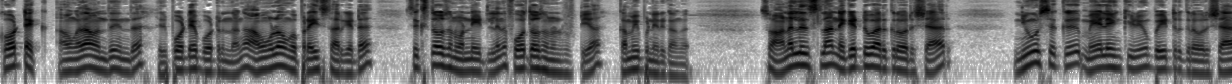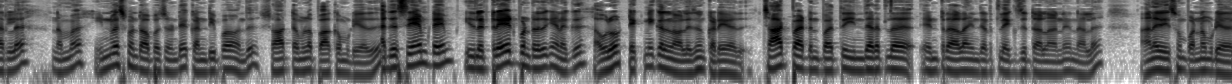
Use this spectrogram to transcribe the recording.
கோடெக் அவங்க தான் வந்து இந்த ரிப்போர்ட்டே போட்டிருந்தாங்க. அவங்களும் உங்கள் ப்ரைஸ் டார்கெட்டை சிக்ஸ் தௌசண்ட் ஒன் எயிட்டிலேருந்து ஃபோர் தௌசண்ட் ஒன் ஃபிஃப்டியாக கம்மி பண்ணியிருக்காங்க. ஸோ அனலிஸ்ட்லாம் நெகட்டிவாக இருக்கிற ஒரு ஷேர் நியூஸுக்கு மேலேயும் கீழேயும் போயிட்டு இருக்கிற ஒரு ஷேரில் நம்ம இன்வெஸ்ட்மெண்ட் ஆப்பர்ச்சுனிட்டியை கண்டிப்பாக வந்து ஷார்ட் டேர்மில் பார்க்க முடியாது. அட் த சேம் டைம் இதில் ட்ரேட் பண்ணுறதுக்கு எனக்கு அவ்வளோ டெக்னிக்கல் நாலேஜும் கிடையாது. சார்ட் பேட்டர்ன் பார்த்து இந்த இடத்துல என்ட்ரு ஆகலாம் இந்த இடத்துல எக்ஸிட் ஆகலான்னு என்னால் அனலைஸும் பண்ண முடியாத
